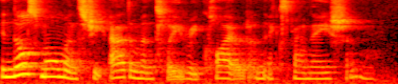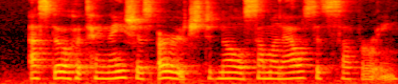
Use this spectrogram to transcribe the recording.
In those moments, she adamantly required an explanation, as though her tenacious urge to know someone else's suffering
